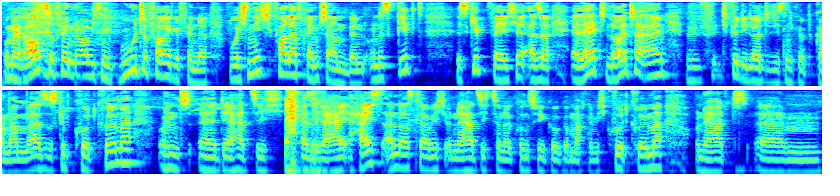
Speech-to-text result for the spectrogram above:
um herauszufinden, ob ich eine gute Folge finde, wo ich nicht voller Fremdscham bin. Und es gibt, es gibt welche, also er lädt Leute ein, für, die Leute, die es nicht mitbekommen haben. Also es gibt Kurt Krömer und äh, der hat sich, also der hei- heißt anders, glaube ich, und er hat sich zu einer Kunstfigur gemacht, nämlich Kurt Krömer. Und er hat... Ähm,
